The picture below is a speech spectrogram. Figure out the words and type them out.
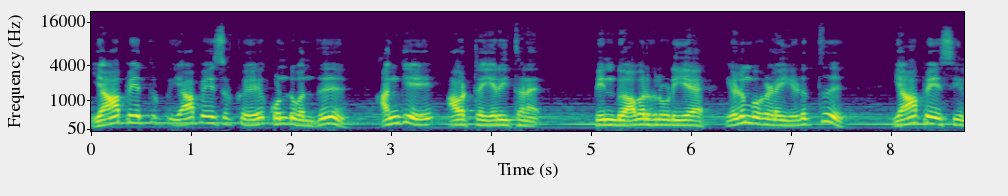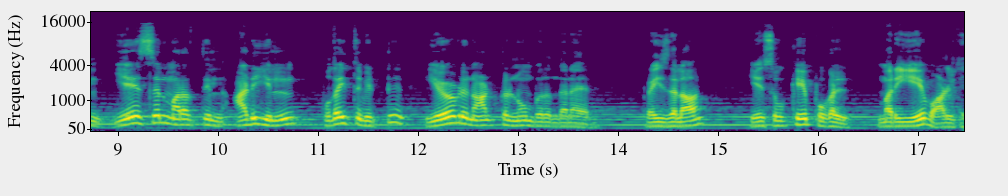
யாபேத்துக்கு யாபேசுக்கு கொண்டு வந்து அங்கே அவற்றை எரித்தனர். பின்பு அவர்களுடைய எலும்புகளை எடுத்து யாபேசில் ஏசல் மரத்தில் அடியில் புதைத்துவிட்டு ஏழு நாட்கள் நோன்பு இருந்தனர். பிரைசலான் இயேசுக்கே புகழ். மரியே வாழ்க.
